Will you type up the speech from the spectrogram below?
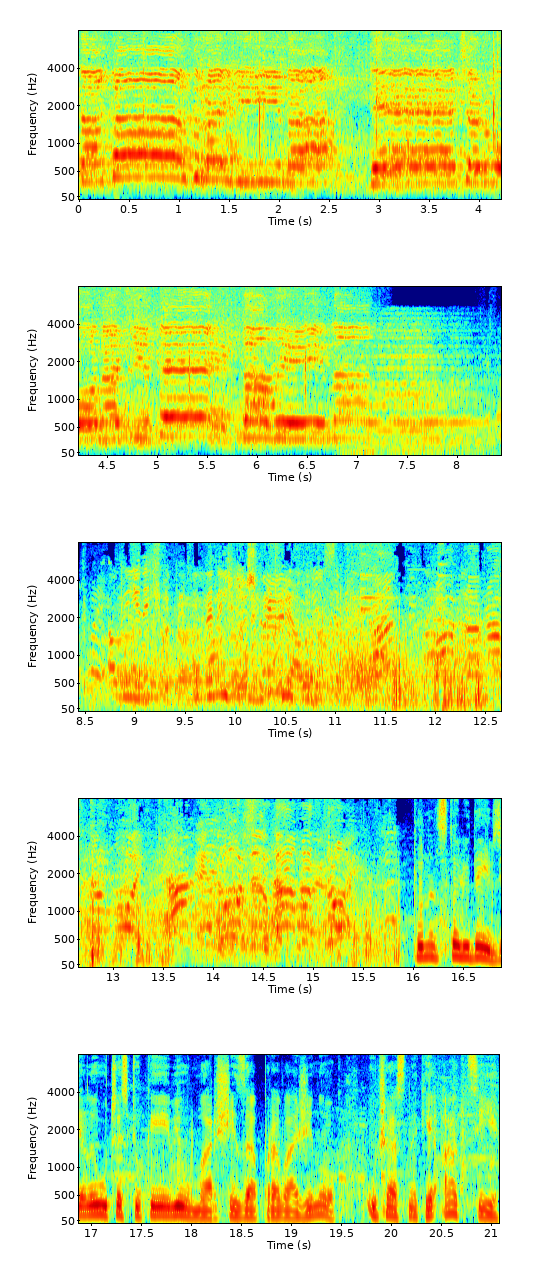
така країна, де червона цвіте калина. Але не чути. Мене не чути. Ж перевіряли. Понад 100 людей взяли участь у Києві в марші за права жінок. Учасники акції,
